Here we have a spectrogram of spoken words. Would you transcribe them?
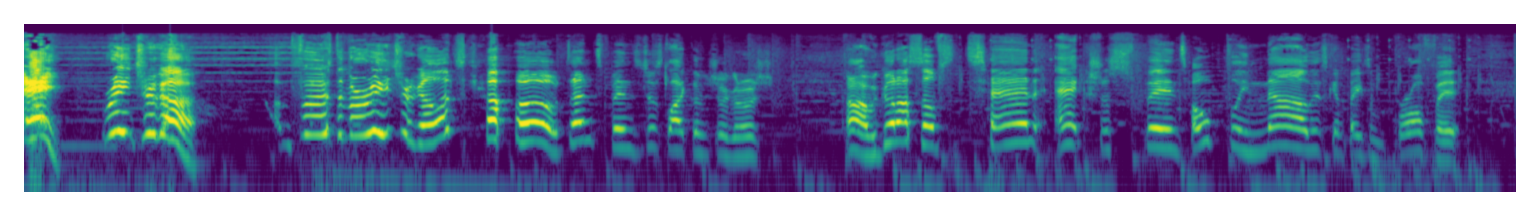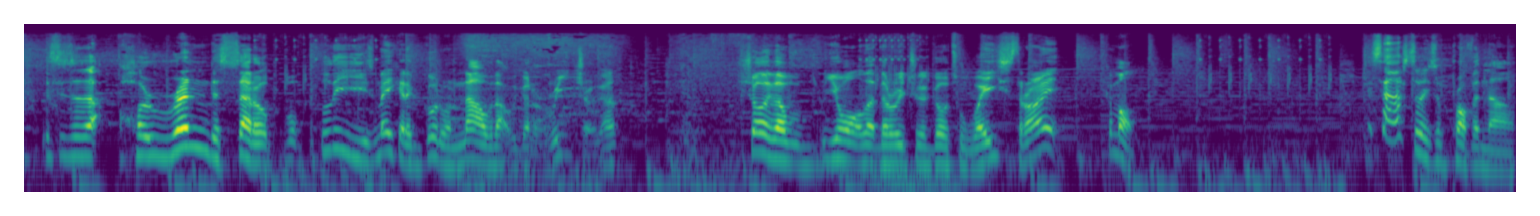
Hey! Retrigger! First of a retrigger, let's go! 10 spins just like on Sugar Rush. Alright, we got ourselves 10 extra spins. Hopefully now this can pay some profit. This is a horrendous setup, but please make it a good one now that we got a retrigger. Surely you won't let the retrigger go to waste, right? Come on. This has to make some profit now.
